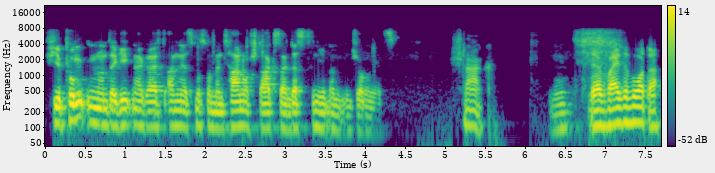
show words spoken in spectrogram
vier Punkten und der Gegner greift an. Jetzt muss man mental noch stark sein. Das trainiert man mit dem Joggen jetzt. Stark. Ja. Der weise Worte.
